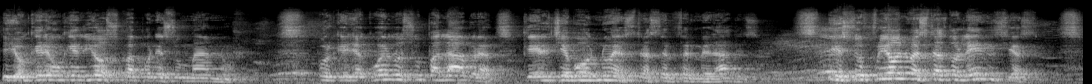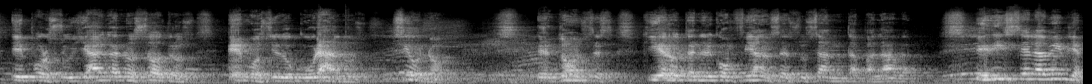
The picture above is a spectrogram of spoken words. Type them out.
Y yo creo que Dios va a poner su mano. Porque de acuerdo a su palabra, que Él llevó nuestras enfermedades y sufrió nuestras dolencias. Y por su llaga nosotros hemos sido curados. ¿Sí o no? Entonces, quiero tener confianza en su santa palabra. Y dice la Biblia,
